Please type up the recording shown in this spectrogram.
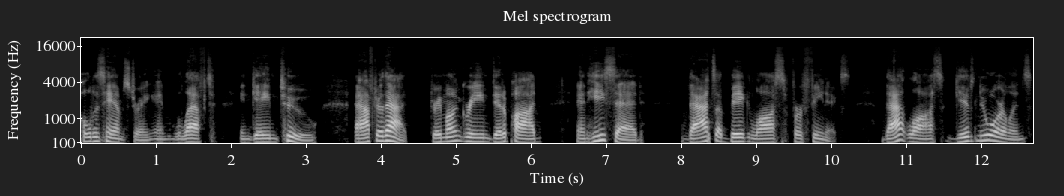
pulled his hamstring and left in Game Two, after that, Draymond Green did a pod, and he said that's a big loss for Phoenix. That loss gives New Orleans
